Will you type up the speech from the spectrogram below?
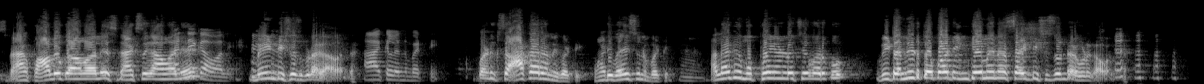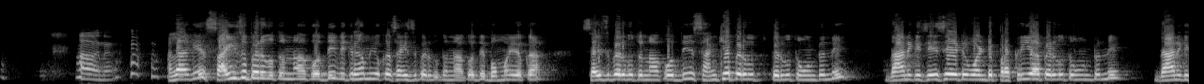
స్నా పాలు కావాలి స్నాక్స్ కావాలి మెయిన్ డిషెస్ కూడా కావాలి. ఆకలిని బట్టి. వాడికి ఆకారాన్ని బట్టి వాడి వయసుని బట్టి. అలాగే ముప్పై ఏళ్ళు వచ్చే వరకు వీటన్నిటితో పాటు ఇంకేమైనా సైడ్ డిషెస్ ఉంటే అవి కూడా కావాలి. అవును. అలాగే సైజు పెరుగుతున్న కొద్దీ విగ్రహం యొక్క సైజు పెరుగుతున్న కొద్దీ బొమ్మ యొక్క సైజు పెరుగుతున్న కొద్దీ సంఖ్య పెరుగు పెరుగుతూ ఉంటుంది. దానికి చేసేటువంటి ప్రక్రియ పెరుగుతూ ఉంటుంది. దానికి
